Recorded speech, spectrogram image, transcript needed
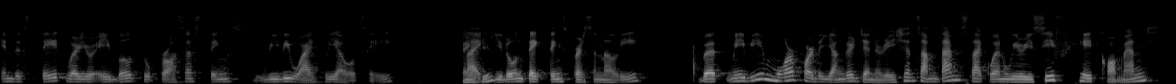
in the state where you're able to process things really wisely, I would say. thank like you you don't take things personally. but maybe more for the younger generation. Sometimes, like when we receive hate comments,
